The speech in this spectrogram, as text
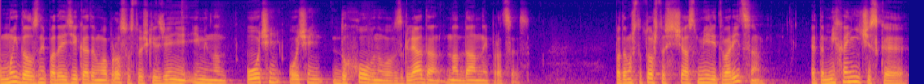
мы должны подойти к этому вопросу с точки зрения именно очень-очень духовного взгляда на данный процесс. Потому что то, что сейчас в мире творится, это механическое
